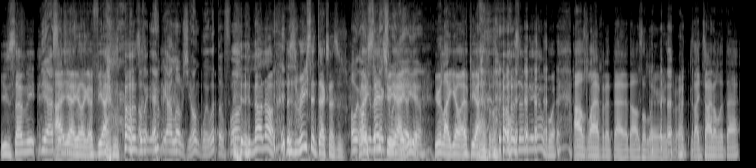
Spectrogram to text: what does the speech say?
you sent me. I said, Uh, yeah, you're like FBI. I was like, FBI loves young boy. What the fuck? no, no, this recent text message. Oh, when oh, I sent you, yeah, yeah, you, yeah. you're like, yo, FBI loves NBA young boy. I was laughing at that. and That was hilarious, bro. Because I titled it that.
